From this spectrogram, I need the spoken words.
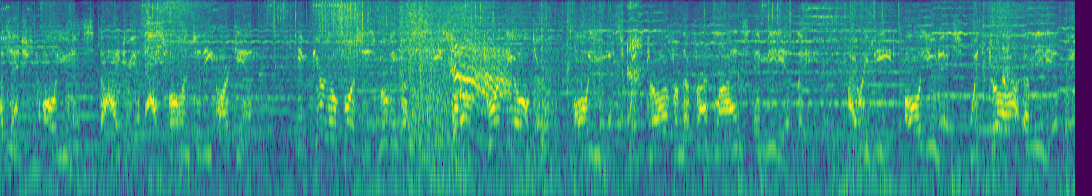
Attention, all units. The Hydraean has fallen to the Archaean. Imperial forces moving from the city center toward the altar. All units, withdraw from the front lines immediately. I repeat, all units, withdraw immediately.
